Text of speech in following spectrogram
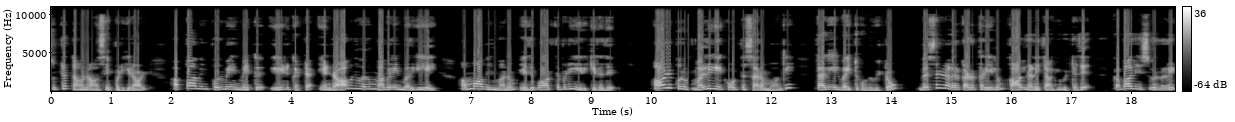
சுற்றத்தான் ஆசைப்படுகிறாள். அப்பாவின் பொறுமையின்மைக்கு ஈடுகட்ட என்றாவது வரும் மகளின் வருகையை அம்மாவின் மனம் எதிர்பார்த்தபடி இருக்கிறது. ஆளுக்கு ஒரு மல்லிகை கோர்த்த சரம் வாங்கி தலையில் வைத்துக் கொண்டு விட்டோம். பெசன் நகர் கடற்கரையிலும் கால் நனைத்தாகிவிட்டது கபாலீஸ்வரரை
